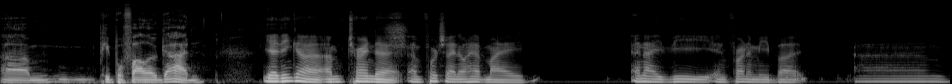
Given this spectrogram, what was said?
um, people follow God. Yeah, I think uh, I'm trying to. Unfortunately, I don't have my NIV in front of me, but um,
